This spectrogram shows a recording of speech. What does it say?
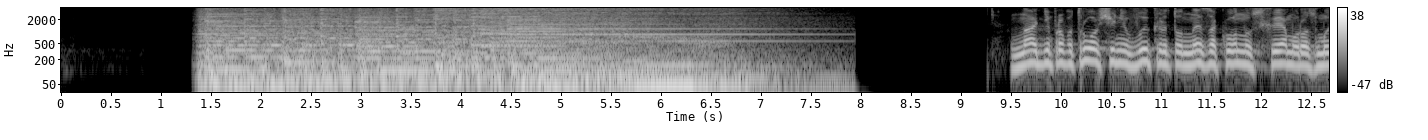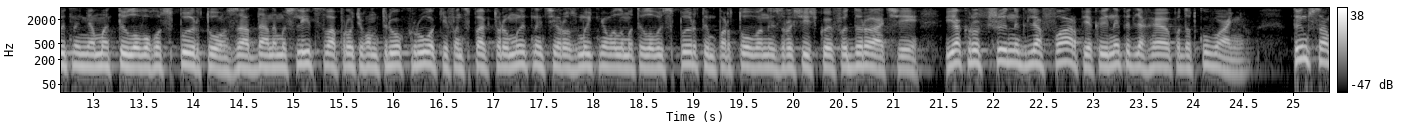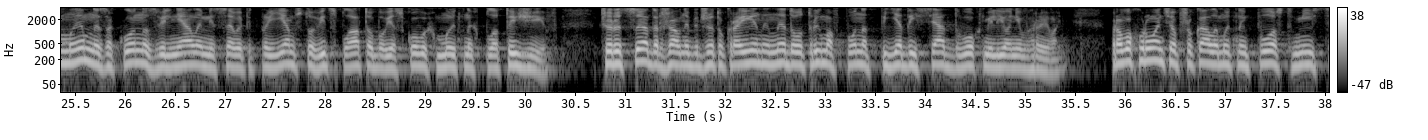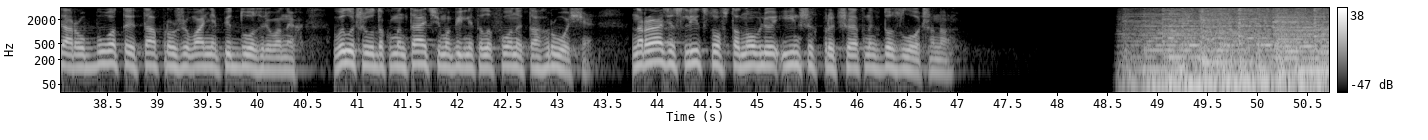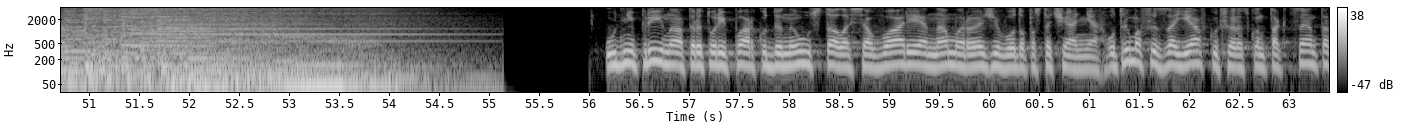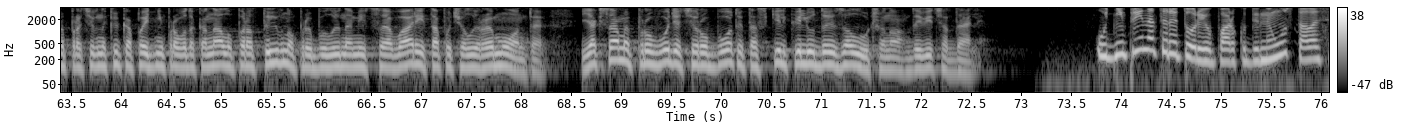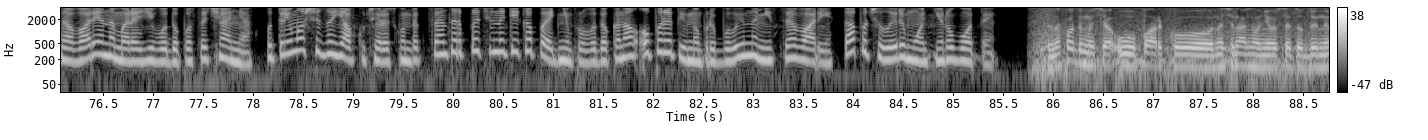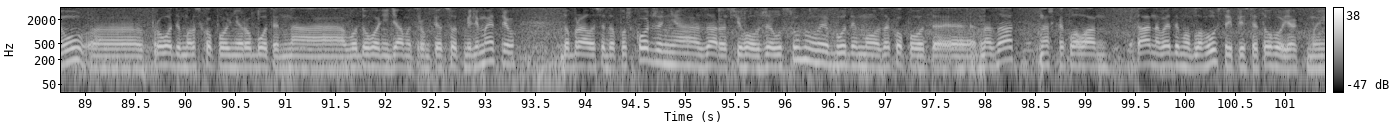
На Дніпропетровщині викрито незаконну схему розмитнення метилового спирту. За даними слідства, протягом трьох років інспектори митниці розмитнювали метиловий спирт, імпортований з Російської Федерації, як розчинник для фарб, який не підлягає оподаткуванню. Тим самим незаконно звільняли місцеве підприємство від сплати обов'язкових митних платежів. Через це державний бюджет України недоотримав понад 52 мільйонів гривень. Правоохоронці обшукали митний пост, місця роботи та проживання підозрюваних, вилучили документацію, мобільні телефони та гроші. Наразі слідство встановлює інших причетних до злочину. У Дніпрі на території парку ДНУ сталася аварія на мережі водопостачання. Отримавши заявку через контакт-центр, працівники КП Дніпроводоканал оперативно прибули на місце аварії та почали ремонти. Як саме проводять ці роботи та скільки людей залучено, дивіться далі. У Дніпрі на територію парку ДНУ сталася аварія на мережі водопостачання. Отримавши заявку через контакт-центр, працівники КП Дніпроводоканал оперативно прибули на місце аварії та почали ремонтні роботи. Знаходимося у парку Національного університету ДНУ. Е, Проводимо розкопувальні роботи на водогоні діаметром 500 мм. Добралися до пошкодження. Зараз його вже усунули. Будемо закопувати назад наш котлован та наведемо благоустрій після того, як ми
